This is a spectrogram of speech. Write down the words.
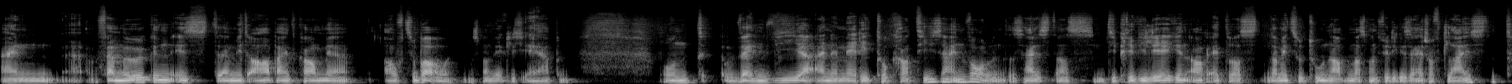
Ein äh, Vermögen ist äh, mit Arbeit kaum mehr aufzubauen, muss man wirklich erben. Und wenn wir eine Meritokratie sein wollen, das heißt, dass die Privilegien auch etwas damit zu tun haben, was man für die Gesellschaft leistet,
